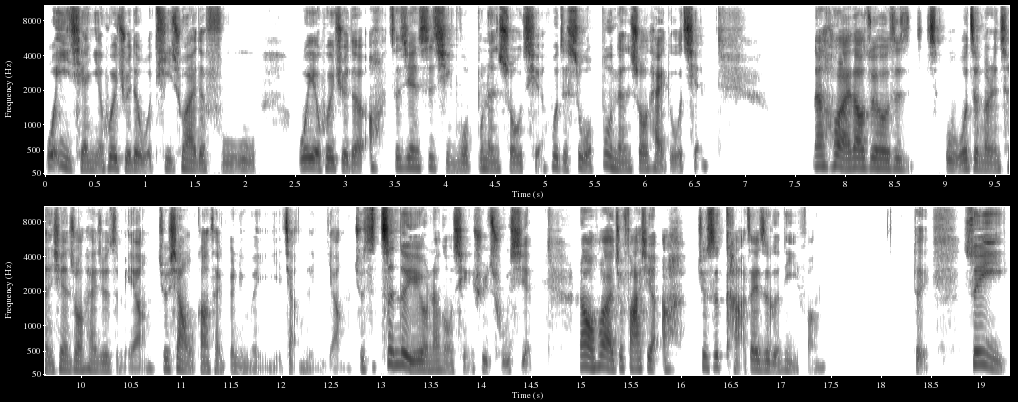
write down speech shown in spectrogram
我以前也会觉得我提出来的服务。我也会觉得哦，这件事情我不能收钱，或者是我不能收太多钱。那后来到最后是我我整个人呈现状态就是怎么样？就像我刚才跟你们也讲的一样，就是真的也有那种情绪出现。然后我后来就发现啊，就是卡在这个地方。对，所以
